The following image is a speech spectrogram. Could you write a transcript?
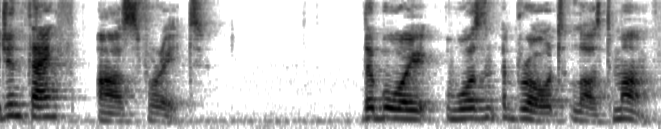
He didn't thank us for it. The boy wasn't abroad last month.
